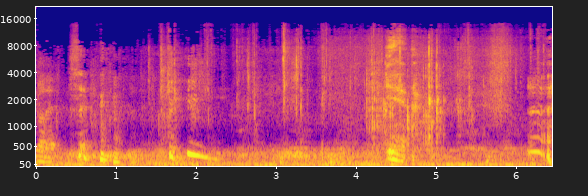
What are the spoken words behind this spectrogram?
Got it. Yeah. Ah.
